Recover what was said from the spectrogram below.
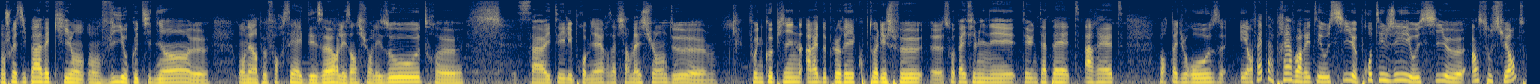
On choisit pas avec qui on, vit au quotidien. on est un peu forcé à être des heures les uns sur les autres. Ça a été les premières affirmations de euh, faut une copine, arrête de pleurer, coupe-toi les cheveux, euh, sois pas efféminé, t'es une tapette, arrête, porte pas du rose. Et en fait, après avoir été aussi protégée et aussi insouciante,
